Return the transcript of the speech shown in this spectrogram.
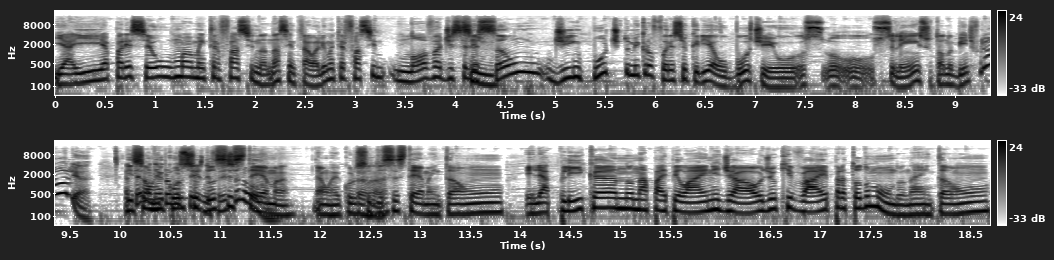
E aí apareceu uma, uma interface na, na central ali, uma interface nova de seleção de input do microfone. Se eu queria o boost, o, o, o silêncio e tal no ambiente, eu falei, olha. Isso é um recurso vocês, né? do Falei, "Isso é novo." sistema. É um recurso Aham. do sistema. Então, ele aplica no- na pipeline de áudio que vai para todo mundo, né? Então,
